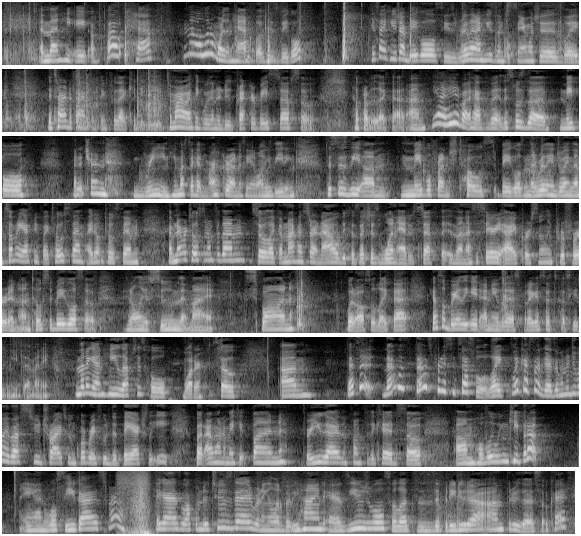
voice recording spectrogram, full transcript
And then he ate about half, no, a little more than half of his bagel. He's not huge on bagels. He's really not huge on sandwiches. Like, it's hard to find something for that kid to eat. Tomorrow, I think we're going to do cracker-based stuff, so he'll probably like that. Um, yeah, he ate about half of it. This was the maple why it turn green? He must have had marker on his hand while he was eating. This is the um, maple French toast bagels, and they're really enjoying them. Somebody asked me if I toast them. I don't toast them. I've never toasted them for them, so like I'm not gonna start now because that's just one added step that is unnecessary. I personally prefer an untoasted bagel, so I can only assume that my spawn would also like that. He also barely ate any of this, but I guess that's because he didn't eat that many. And then again, he left his whole water. So, um, that's it. That was that was pretty successful. Like like I said, guys, I'm gonna do my best to try to incorporate food that they actually eat, but I want to make it fun for you guys and fun for the kids. So um, hopefully we can keep it up. And we'll see you guys tomorrow. Hey guys, welcome to Tuesday. Running a little bit behind as usual, so let's zippity doo dah on through this, okay?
